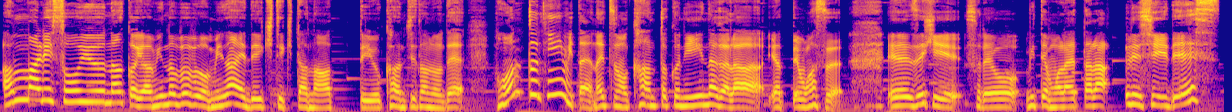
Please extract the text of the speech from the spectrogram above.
あんまりそういうなんか闇の部分を見ないで生きてきたなっていう感じなので、本当にみたいな、いつも監督に言いながらやってます。えー、ぜひ、それを見てもらえたら嬉しいです。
